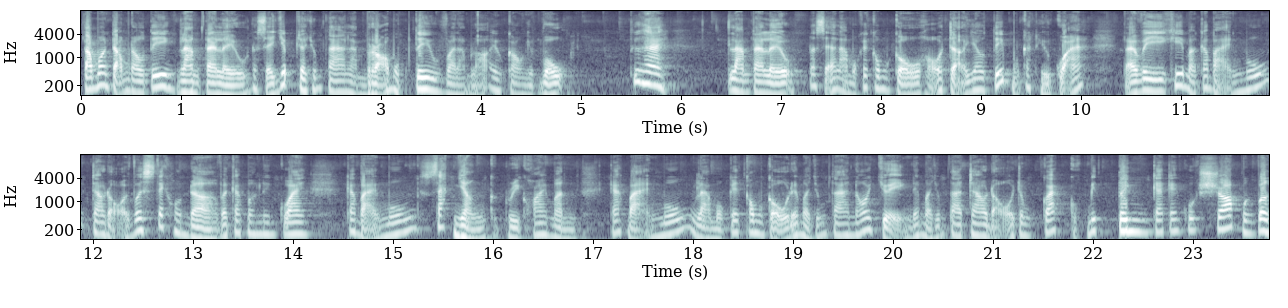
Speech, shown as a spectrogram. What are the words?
Tầm quan trọng đầu tiên, làm tài liệu nó sẽ giúp cho chúng ta làm rõ mục tiêu và làm rõ yêu cầu nghiệp vụ. Thứ hai làm tài liệu, nó sẽ là một cái công cụ hỗ trợ giao tiếp một cách hiệu quả. Tại vì khi mà các bạn muốn trao đổi với stakeholder, với các bên liên quan, các bạn muốn xác nhận requirement, các bạn muốn là một cái công cụ để mà chúng ta nói chuyện, để mà chúng ta trao đổi trong các cuộc meeting, các cái workshop, vân vân,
